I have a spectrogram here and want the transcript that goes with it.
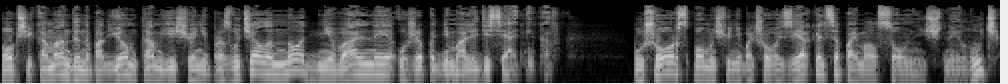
Общей команды на подъем там еще не прозвучало, но дневальные уже поднимали десятников. Ушор с помощью небольшого зеркальца поймал солнечный луч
